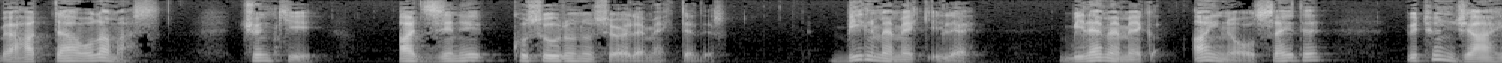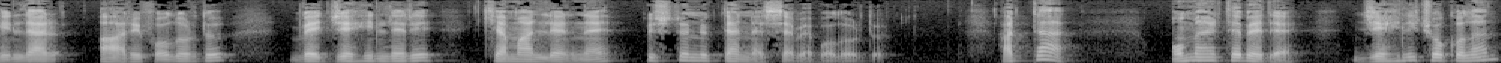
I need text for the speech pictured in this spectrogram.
ve hatta olamaz. Çünkü aczini, kusurunu söylemektedir. Bilmemek ile bilememek aynı olsaydı bütün cahiller arif olurdu ve cehilleri kemallerine, üstünlüklerine sebep olurdu. Hatta o mertebede cehli çok olan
